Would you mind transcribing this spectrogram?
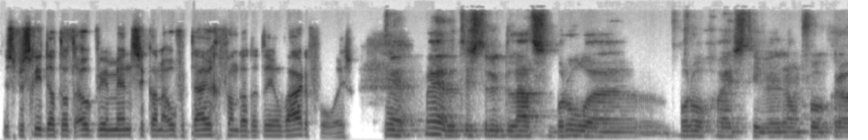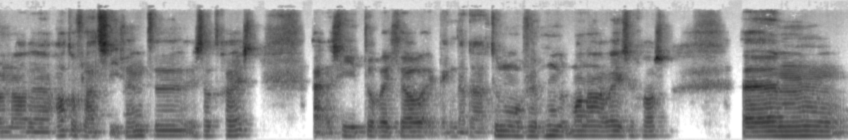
Dus misschien dat dat ook weer mensen kan overtuigen van dat het heel waardevol is. Ja, maar ja dat is natuurlijk de laatste borrel, uh, borrel geweest die we dan voor corona hadden. Had of laatste event uh, is dat geweest. Ja, dan zie je toch, weet je wel, ik denk dat daar toen ongeveer 100 man aanwezig was. Um,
